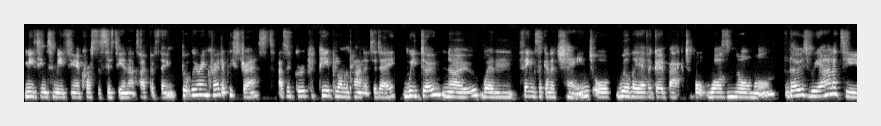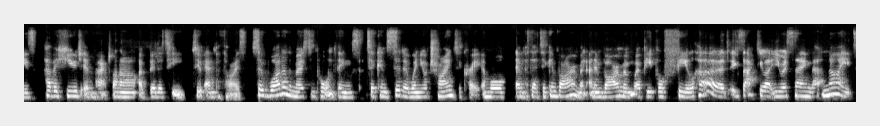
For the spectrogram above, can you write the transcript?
meeting to meeting across the city and that type of thing. But we're incredibly stressed as a group of people on the planet today. We don't know when things are going to change or will they ever go back to what was normal. Those realities have a huge impact on our ability to empathize. So, one of the most important things to consider when you're trying to create a more empathetic environment, an environment where people feel heard, exactly like you were saying that night,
